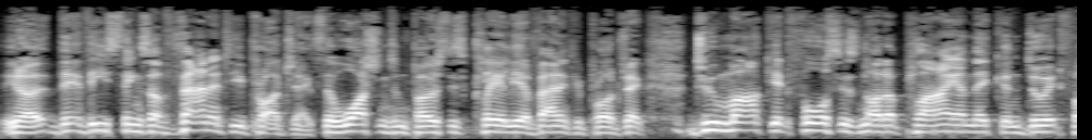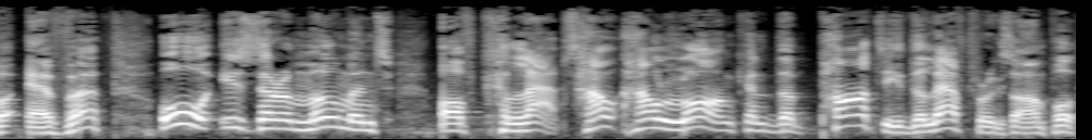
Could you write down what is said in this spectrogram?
you know, th- these things are vanity projects. The Washington Post is clearly a vanity project. Do market forces not apply? And they can do it forever? Or is there a moment of collapse? How, how long can the party, the left, for example,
